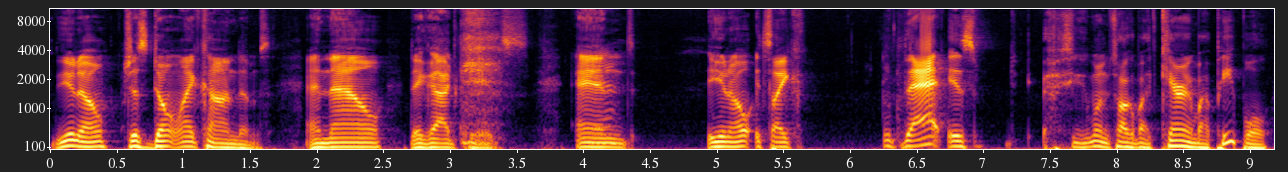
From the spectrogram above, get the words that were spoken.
you know, just don't like condoms and now they got kids. And you know, it's like that is you want to talk about caring about people,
